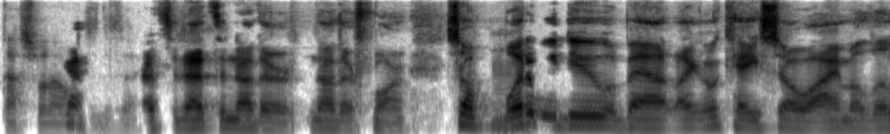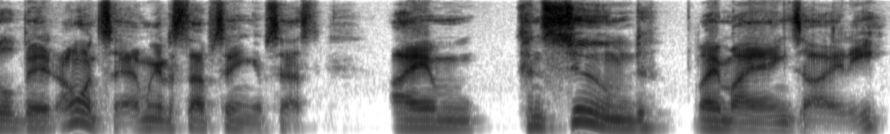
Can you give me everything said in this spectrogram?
that's what I Yeah. wanted to say. That's that's another another form. So what Mm. do we do about like okay, so I'm a little bit I won't say I'm going to stop saying obsessed. I am consumed by my anxiety.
